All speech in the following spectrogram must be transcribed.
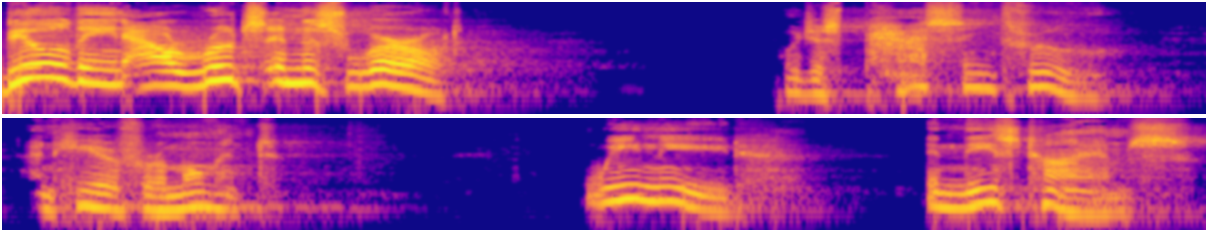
building our roots in this world. We're just passing through and here for a moment. We need, in these times,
